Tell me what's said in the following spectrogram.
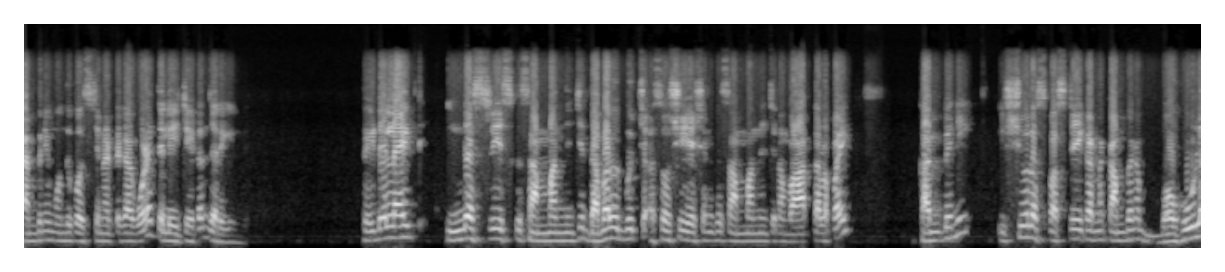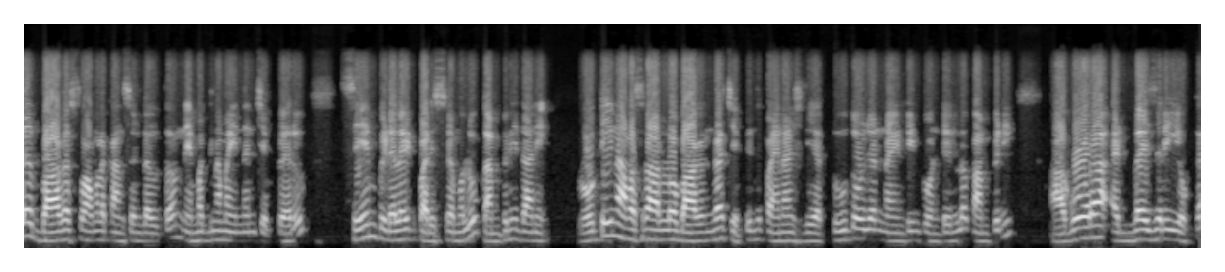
కంపెనీ ముందుకు వచ్చినట్టుగా కూడా తెలియజేయడం జరిగింది. పిడెలైట్ ఇండస్ట్రీస్కి సంబంధించి డబల్ బుచ్ అసోసియేషన్కి సంబంధించిన వార్తలపై కంపెనీ ఇష్యూల స్పష్టీకరణ కంపెనీ బహుళ భాగస్వాముల కన్సల్టలతో నిమగ్నమైందని చెప్పారు. సేమ్ పిడలైట్ పరిశ్రమలు కంపెనీ దాని రొటీన్ అవసరాల్లో భాగంగా చెప్పింది financial year two thousand nineteen ట్వంటీలో కంపెనీ అగోరా అడ్వైజరీ యొక్క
